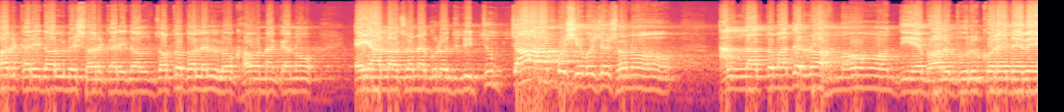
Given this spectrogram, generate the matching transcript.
সরকারি দল, বেসরকারি দল, যত দলের লোক হও না কেন, এই আলোচনাগুলো যদি চুপচাপ বসে বসে শোনো আল্লাহ তোমাদের রহমত দিয়ে ভরপুর করে দেবে।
